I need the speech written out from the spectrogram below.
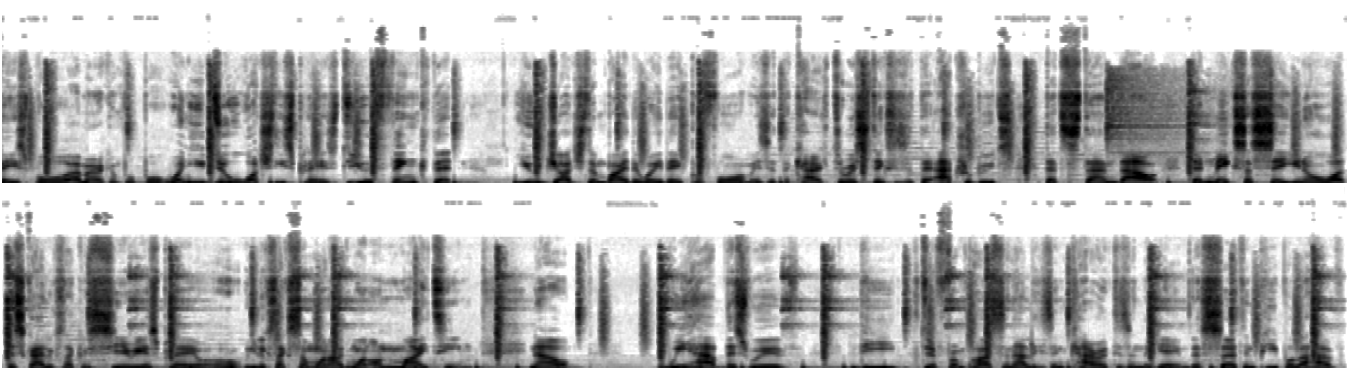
baseball american football when you do watch these players do you think that you judge them by the way they perform. Is it the characteristics? Is it the attributes that stand out that makes us say, you know what, this guy looks like a serious player, or he looks like someone I'd want on my team. Now, we have this with the different personalities and characters in the game. There's certain people that have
